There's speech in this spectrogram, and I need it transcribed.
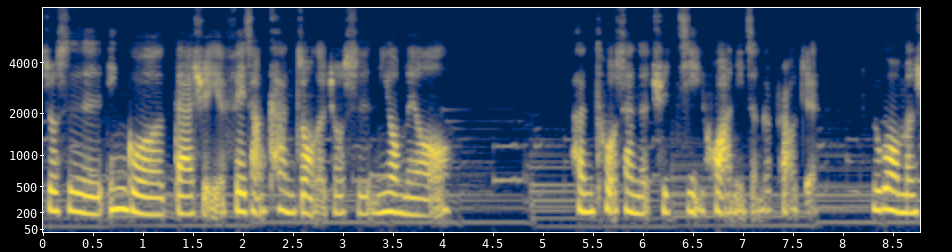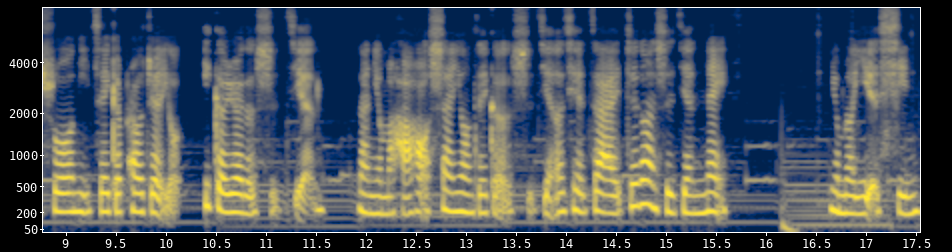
就是英国大学也非常看重的，就是你有没有很妥善的去计划你整个 project。如果我们说你这个 project 有一个月的时间，那你有没有好好善用这个时间？而且在这段时间内，你有没有野心？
